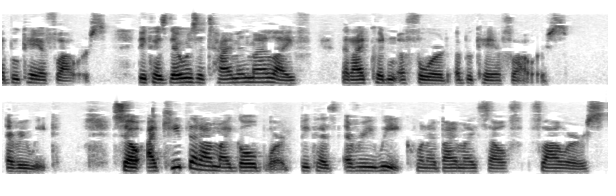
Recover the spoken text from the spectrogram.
a bouquet of flowers because there was a time in my life that I couldn't afford a bouquet of flowers every week. So I keep that on my goal board because every week when I buy myself flowers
